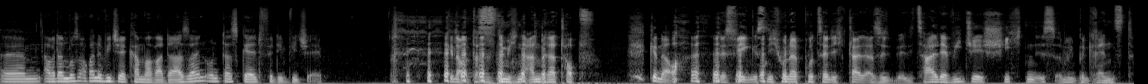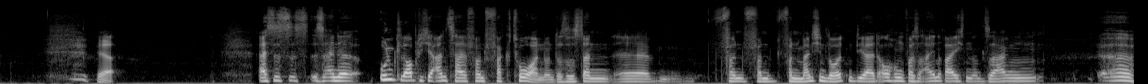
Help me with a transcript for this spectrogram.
ähm, aber dann muss auch eine VJ-Kamera da sein und das Geld für die VJ. Genau, das ist nämlich ein anderer Topf. Genau. Deswegen ist nicht hundertprozentig klar, also die Zahl der VJ-Schichten ist irgendwie begrenzt. Ja. Also es ist, ist eine unglaubliche Anzahl von Faktoren und das ist dann äh, von, von, von manchen Leuten, die halt auch irgendwas einreichen und sagen, äh,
